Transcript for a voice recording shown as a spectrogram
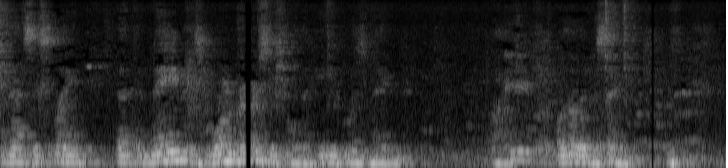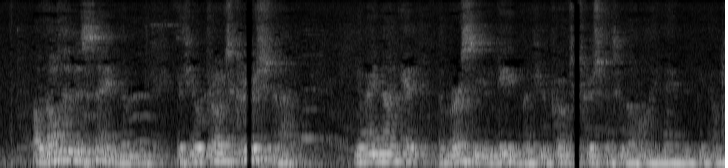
And that's explained that the name is more merciful than he who is named. Wow. Although they're the same. Although they're the same, if you approach Krishna, you may not get the mercy you need, but if you approach Krishna through the holy name, it becomes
